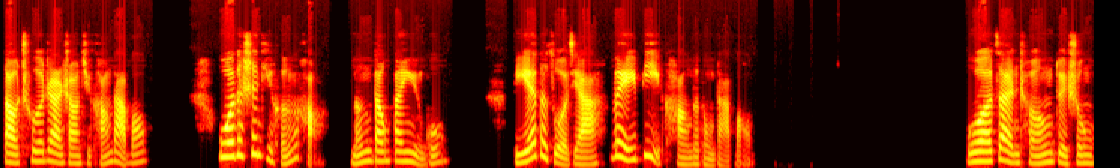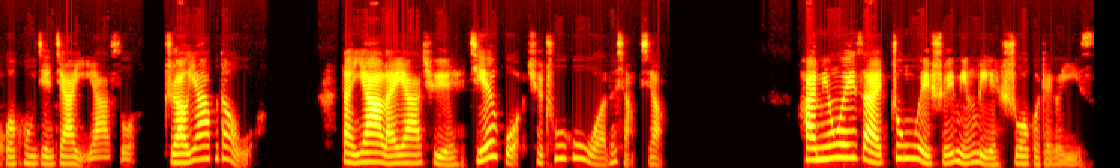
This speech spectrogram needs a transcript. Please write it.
到车站上去扛大包。我的身体很好，能当搬运工，别的作家未必扛得动大包。我赞成对生活空间加以压缩，只要压不到我。但压来压去，结果却出乎我的想象。海明威在《中尉谁名》里说过这个意思：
